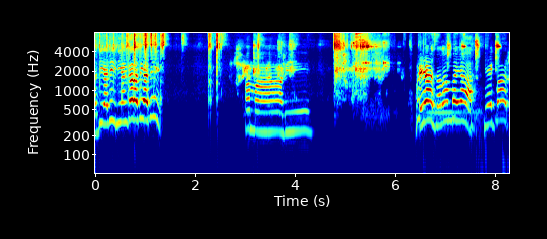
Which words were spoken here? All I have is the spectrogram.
అది అది నీ వెనకాల అది అది అమ్మా అది భయ్యా సలాం భయ్యా ఏక్ బార్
